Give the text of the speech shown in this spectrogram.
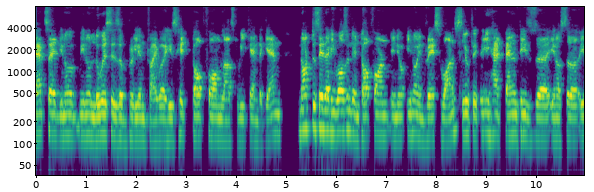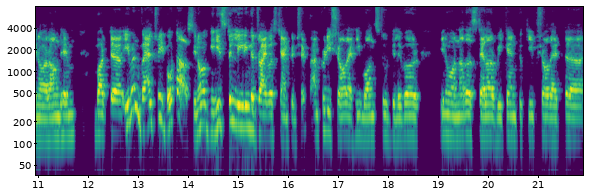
That said, you know, you know, Lewis is a brilliant driver. He's hit top form last weekend again. Not to say that he wasn't in top form, you know, you know, in race one. Absolutely, he had penalties, uh, you know, so you know, around him. But uh, even Valtteri Bottas, you know, he's still leading the drivers' championship. I'm pretty sure that he wants to deliver, you know, another stellar weekend to keep sure that uh,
